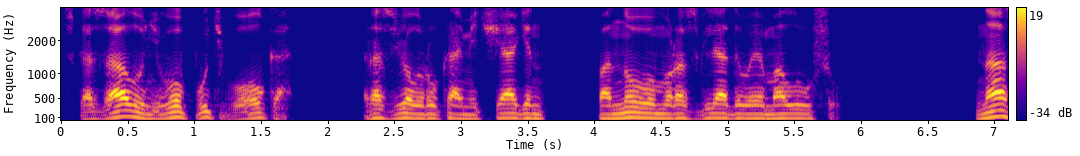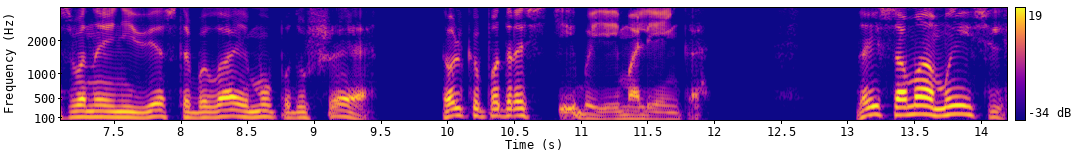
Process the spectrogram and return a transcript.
Сказал, у него путь волка. Развел руками Чагин, по-новому разглядывая Малушу. Названная невеста была ему по душе, только подрасти бы ей маленько. Да и сама мысль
